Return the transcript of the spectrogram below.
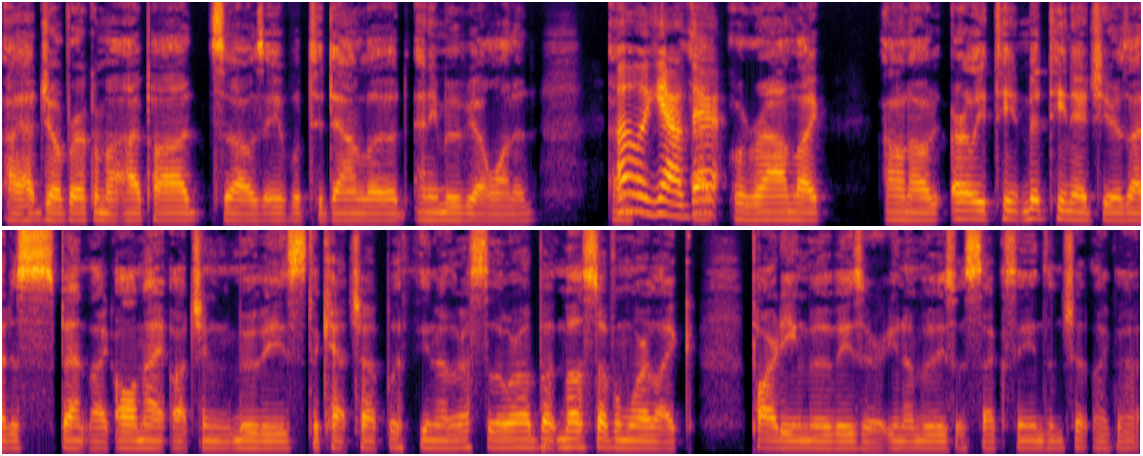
I had joe jailbroken my iPod, so I was able to download any movie I wanted. And oh, yeah. There, around like I don't know, early teen, mid teenage years, I just spent like all night watching movies to catch up with you know the rest of the world. But most of them were like partying movies or you know movies with sex scenes and shit like that.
